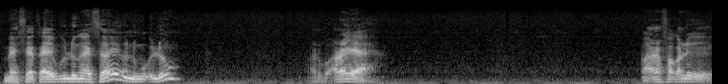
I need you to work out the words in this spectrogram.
Me fe kay bulu nga sai ngun mu lu arba araya. Ara fakali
